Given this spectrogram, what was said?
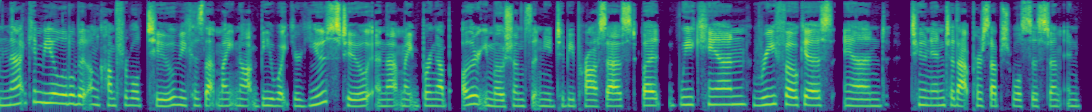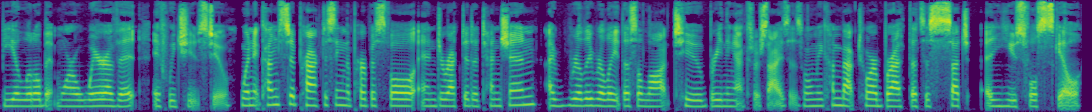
And that can be a little bit uncomfortable too, because that might not be what you're used to, and that might bring up other emotions that need to be processed. But we can refocus and tune into that perceptual system and be a little bit more aware of it if we choose to. When it comes to practicing the purposeful and directed attention, I really relate this a lot to breathing exercises. When we come back to our breath, that's a, such a useful skill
